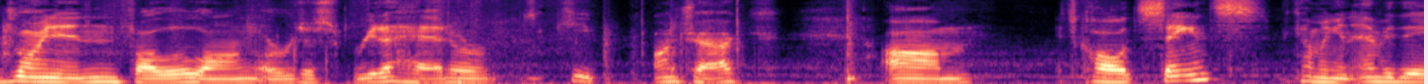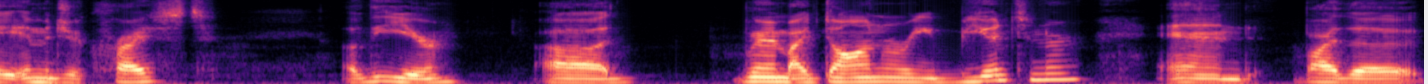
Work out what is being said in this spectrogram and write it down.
join in, follow along, or just read ahead or keep on track, um, it's called Saints Becoming an Everyday Image of Christ of the Year, uh, ran by Dawn Marie Beutner and by the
